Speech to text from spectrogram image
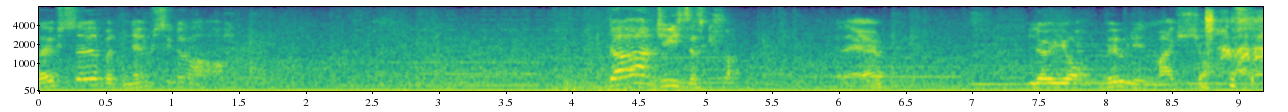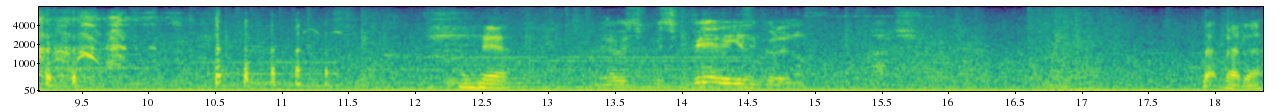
Closer, but no cigar. Ah, Jesus Christ. There. You know, you're ruining my shot. Yeah. you know, it's, it's really isn't good enough. Ash. That better.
